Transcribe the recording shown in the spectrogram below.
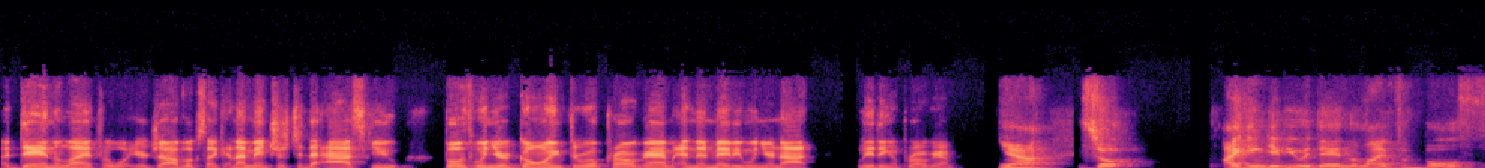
a day in the life of what your job looks like. And I'm interested to ask you both when you're going through a program and then maybe when you're not leading a program? Yeah. So I can give you a day in the life of both.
